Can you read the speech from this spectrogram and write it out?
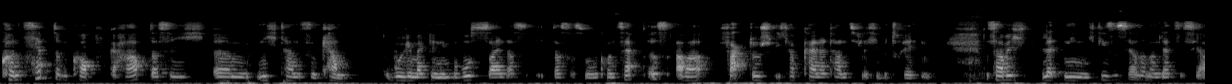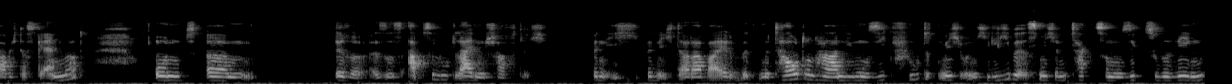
Konzept im Kopf gehabt, dass ich ähm, nicht tanzen kann wohlgemerkt in dem Bewusstsein, dass, dass es so ein Konzept ist, aber faktisch, ich habe keine Tanzfläche betreten. Das habe ich, nee, nicht dieses Jahr, sondern letztes Jahr habe ich das geändert. Und ähm, irre, es ist absolut leidenschaftlich. Bin ich, bin ich da dabei mit, mit Haut und Haaren, die Musik flutet mich und ich liebe es, mich im Takt zur Musik zu bewegen.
